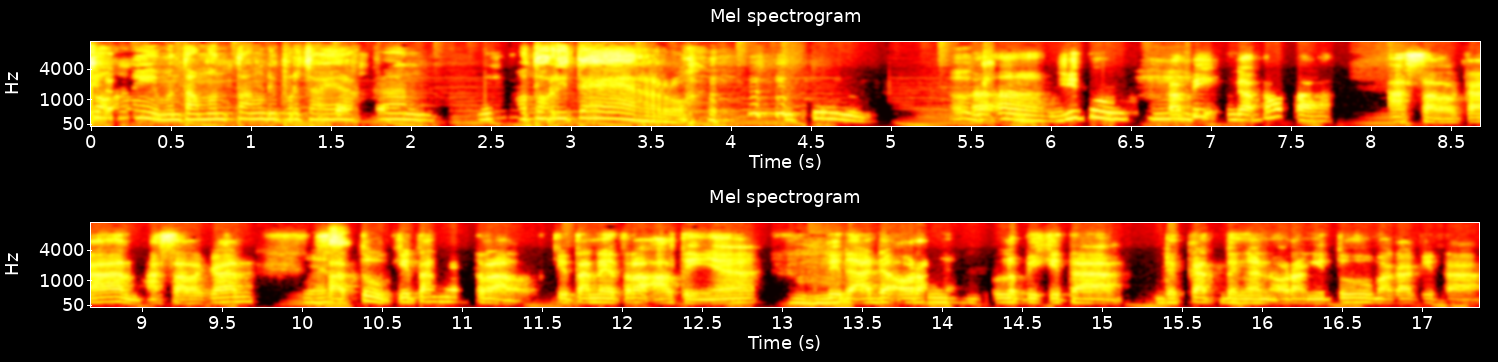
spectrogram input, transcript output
sok nih, mentang-mentang dipercayakan otoriter. Itu, Oke. Heeh, gitu. Hmm. Tapi nggak apa-apa. Asalkan, asalkan Yes. satu kita netral. Kita netral artinya Mhm. tidak ada orang yang lebih kita dekat dengan orang itu maka kita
